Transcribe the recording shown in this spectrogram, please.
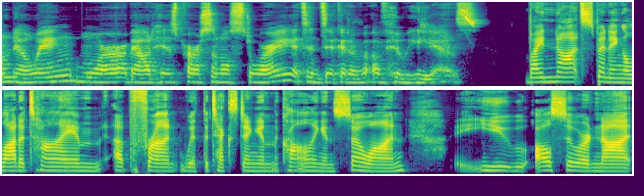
knowing more about his personal story it's indicative of who he is. By not spending a lot of time up front with the texting and the calling and so on, you also are not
